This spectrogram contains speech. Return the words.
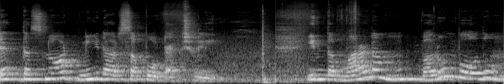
death does not need or support actually இந்த மரணம் வரும்போதும்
